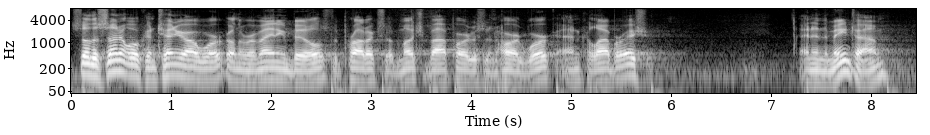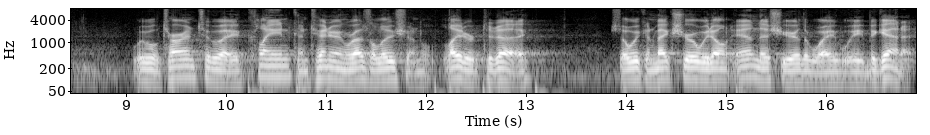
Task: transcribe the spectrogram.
So the Senate will continue our work on the remaining bills, the products of much bipartisan hard work and collaboration. And in the meantime, we will turn to a clean continuing resolution later today so we can make sure we don't end this year the way we began it,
